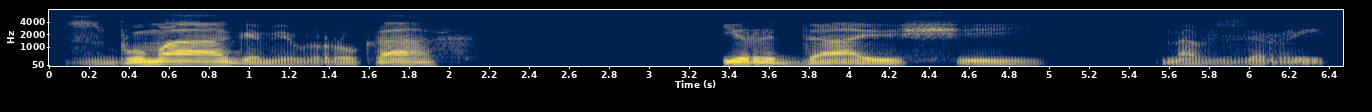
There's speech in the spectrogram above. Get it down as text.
с бумагами в руках и рыдающей на взрыв.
